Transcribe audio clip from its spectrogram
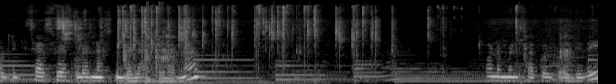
ಅದಕ್ಕೆ ಸಾಸಿವೆ ಹಾಕೊಳ್ಳೋಣ ಬೆಳೆ ಹಾಕೊಳ್ಳೋಣ. ಒಣಮೆಣಸು ಹಾಕೊಳ್ತಾ ಇದ್ದೀವಿ.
